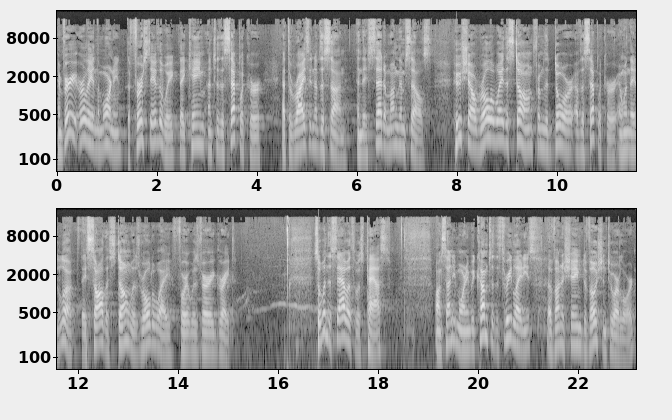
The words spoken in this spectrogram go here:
And very early in the morning, the first day of the week, they came unto the sepulchre at the rising of the sun, and they said among themselves, Who shall roll away the stone from the door of the sepulchre? And when they looked, they saw the stone was rolled away, for it was very great. So when the Sabbath was passed, on Sunday morning, we come to the three ladies of unashamed devotion to our Lord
